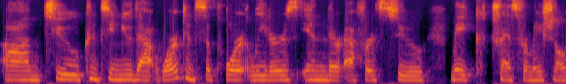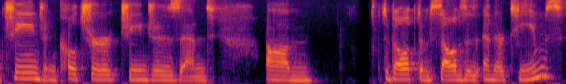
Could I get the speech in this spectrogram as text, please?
um, to continue that work and support leaders in their efforts to make transformational change and culture changes and um, develop themselves and their teams.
